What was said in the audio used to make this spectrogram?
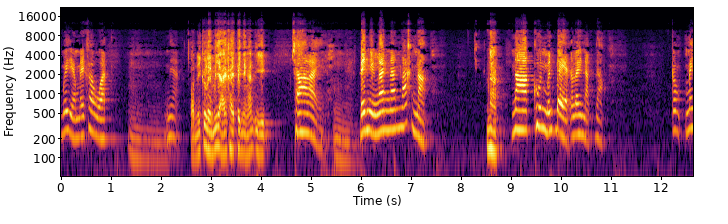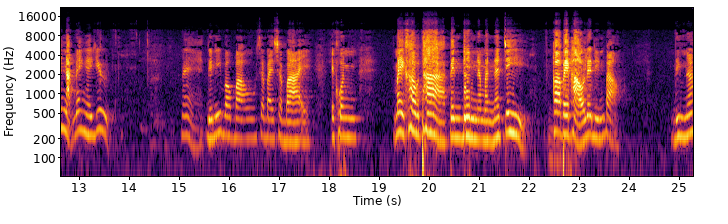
เมื่อยังไม่เข้าวัดอืมเนี่ย ตอนนี้ก็เลยไม่อยากให้ใครเป็นอย่างนั้นอีก ใช่อืมเป็นอย่างนั้นนั้นนักหนักหนักหนักคุณเหมือนแบกอะไรหนักๆก็ไม่หนักได้ไงยืดแม่เดี๋ยวนี้เบาๆ สบายๆไอ้คนไม่เข้าท่าเป็นดินนะมันนะจี้ ก็เอาไปเผาเลยดินเปล่า ดินนะ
